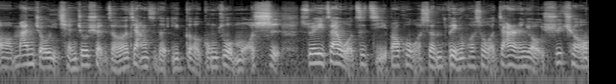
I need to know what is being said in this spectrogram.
呃，蛮久以前就选择了这样子的一个工作模式，所以在我自己，包括我生病，或是我家人有需求，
